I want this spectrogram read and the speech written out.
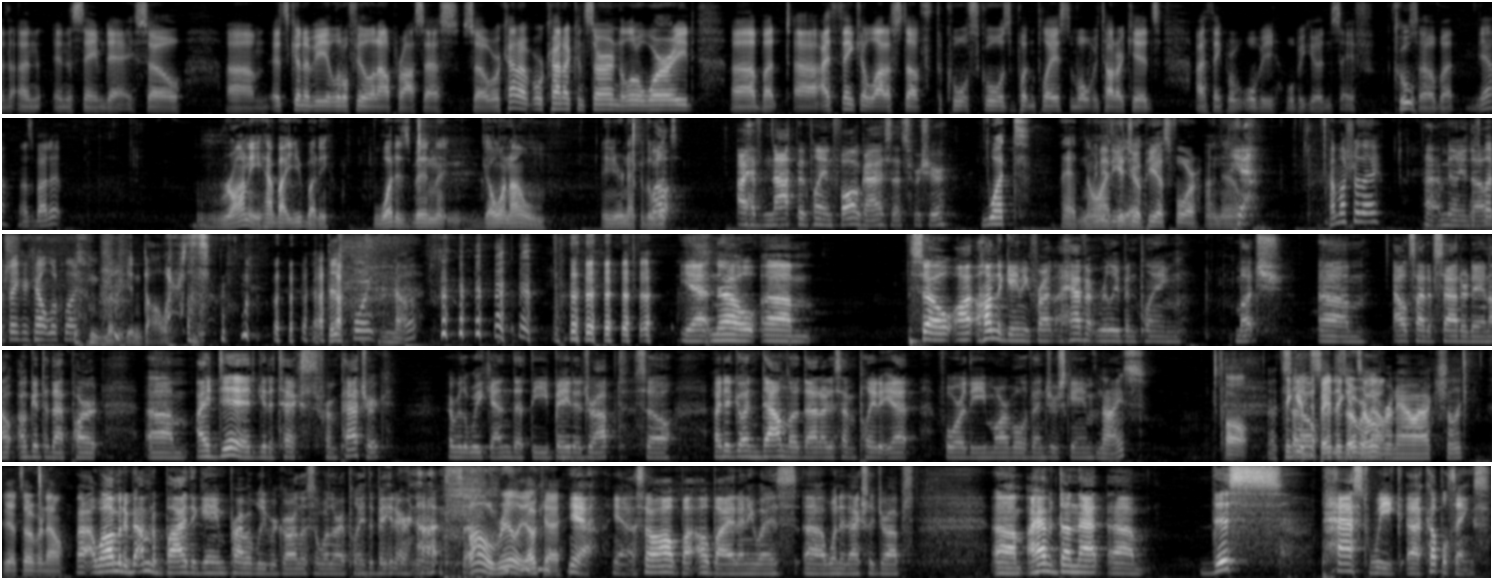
in the same day. So Um, it's going to be a little feeling out process, so we're kind of we're kind of concerned, a little worried, uh, but uh, I think a lot of stuff the cool school was put in place and what we taught our kids, I think we're, we'll be we'll be good and safe. Cool. So, but yeah, that's about it. Ronnie, how about you, buddy? What has been going on in your neck of the Well, woods? I have not been playing Fall Guys, that's for sure. What? I had no We need idea. to get you a PS4. I know. Yeah, How much are they? uh, a million What's my bank account look like? Million dollars. At this point, no. Yeah, no. Um, so on, on the gaming front, I haven't really been playing much um, outside of Saturday, and I'll, I'll get to that part. Um, I did get a text from Patrick over the weekend that the beta dropped, so I did go ahead and download that. I just haven't played it yet for the Marvel Avengers game. Nice. Oh, I think So- it's, I Beta's think it's over over, now. now. Actually, yeah, it's over now. Uh, well, I'm gonna I'm gonna buy the game probably regardless of whether I play the beta or not. So. Oh, really? Okay. Yeah, yeah. So I'll buy, I'll buy it anyways uh, when it actually drops. Um, I haven't done that um, this past week. A couple things.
